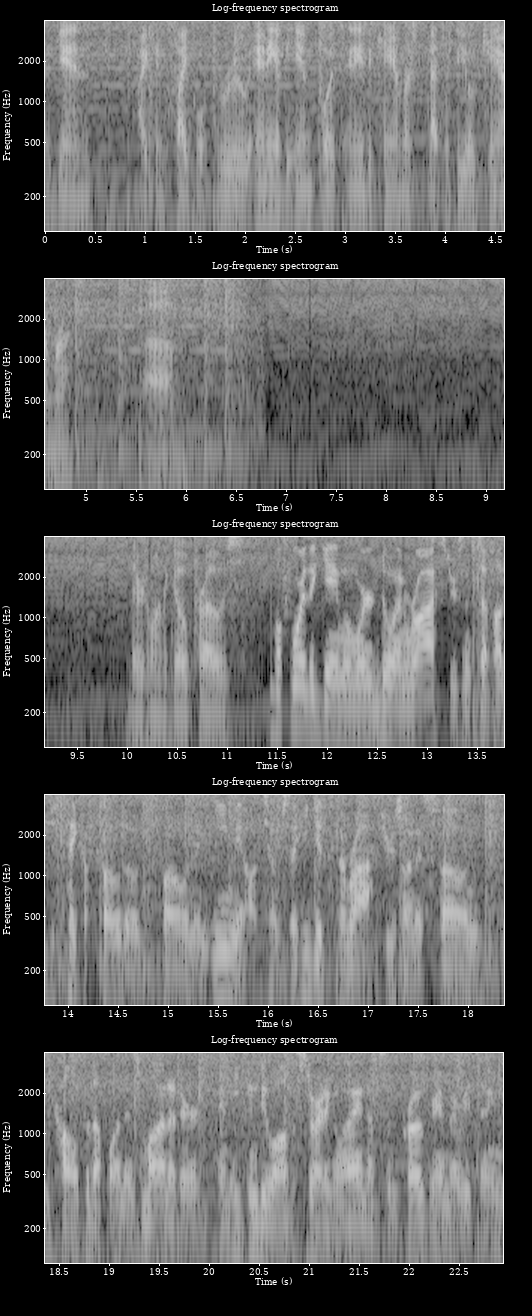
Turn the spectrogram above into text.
again, I can cycle through any of the inputs, any of the cameras. That's a field camera. Um, there's one of the GoPros. Before the game, when we're doing rosters and stuff, I'll just take a photo of the phone and email it to him. So he gets the rosters on his phone, he calls it up on his monitor, and he can do all the starting lineups and program everything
